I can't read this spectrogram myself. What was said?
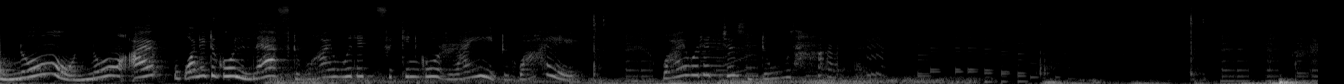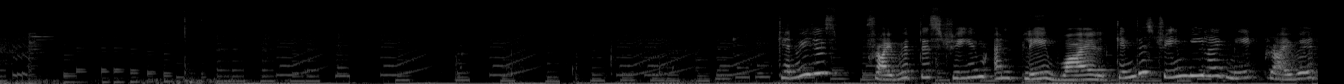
no, no. I wanted to go left. Why would it freaking go right? Why? Why would it just do that? Can we just private this stream and play while? Can this stream be like made private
